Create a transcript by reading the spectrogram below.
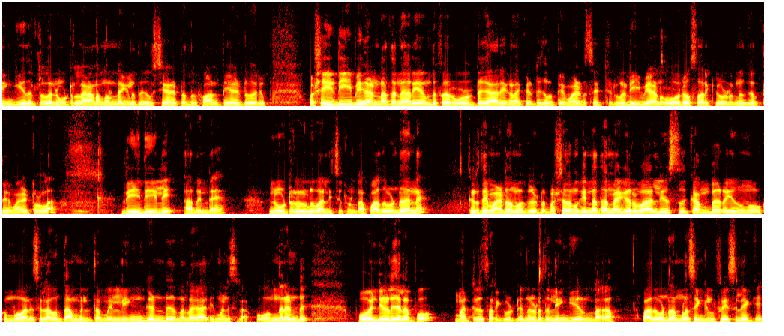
ലിങ്ക് ചെയ്തിട്ടുള്ള ന്യൂട്രലാണെന്നുണ്ടെങ്കിൽ തീർച്ചയായിട്ടും അത് ഫാൾട്ടി ആയിട്ട് വരും. പക്ഷേ ഈ ഡി ബി കണ്ടാൽ തന്നെ അറിയാം ഇത് ഫെർവോൾട്ട് കാര്യങ്ങളൊക്കെ ഇട്ട് കൃത്യമായിട്ട് സെറ്റ് ചെയ്തിട്ടുള്ള ഡി ബി ആണ്. ഓരോ സർക്യൂട്ടിനും കൃത്യമായിട്ടുള്ള രീതിയിൽ അതിന്റെ ന്യൂട്രലുകൾ വലിച്ചിട്ടുണ്ട്. അപ്പോൾ അതുകൊണ്ട് തന്നെ കൃത്യമായിട്ട് നമുക്ക് കിട്ടും. പക്ഷേ നമുക്ക് ഇന്നത്തെ മെഗർ വാല്യൂസ് കമ്പയർ ചെയ്ത് നോക്കുമ്പോൾ മനസ്സിലാവും തമ്മിൽ തമ്മിൽ ലിങ്ക് ഉണ്ട് എന്നുള്ള കാര്യം മനസ്സിലാവും. ഒന്ന് രണ്ട് പോയിന്റുകൾ ചിലപ്പോൾ മറ്റൊരു സർക്യൂട്ടിൽ നിന്ന് എടുത്ത് ലിങ്ക് ചെയ്തിട്ടുണ്ടാകാം. അപ്പോൾ അതുകൊണ്ട് നമ്മൾ സിംഗിൾ ഫേസിലേക്ക്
